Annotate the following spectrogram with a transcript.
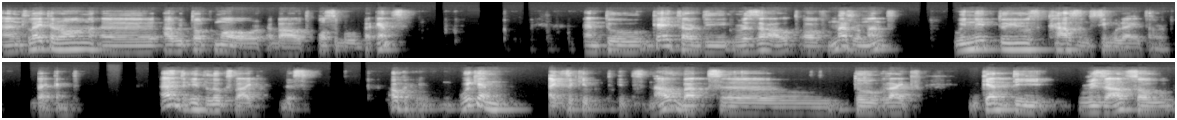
And later on, uh, I will talk more about possible backends. And to gather the result of measurement, we need to use QASM simulator backend. And it looks like this. Okay, we can execute it now, but uh, to like get the result, so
